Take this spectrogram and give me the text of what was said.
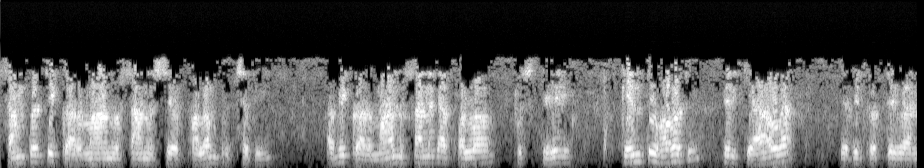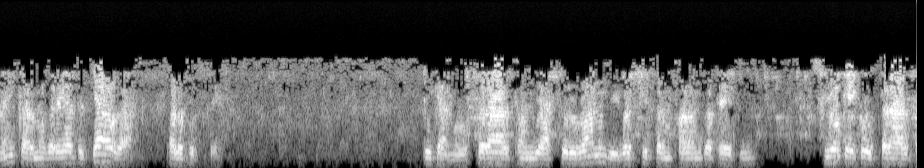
संप्रति कर्मानुष्ठान से फलम पृछती अभी कर्मानुष्ठान का फल पूछते किन्तु भवती, फिर क्या होगा? यदि प्रत्येक बार नहीं कर्म करेगा तो क्या होगा? फल पूछते ठीक है उत्तरार्थम व्यासुर्वन विवक्षित फलम कथयती। श्लोक एक उत्तरार्थ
